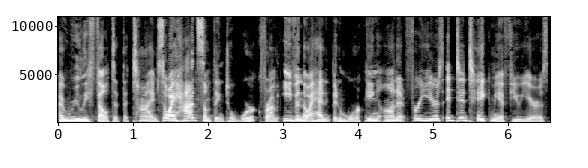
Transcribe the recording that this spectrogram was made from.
I really felt at the time. So I had something to work from, even though I hadn't been working on it for years. It did take me a few years.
